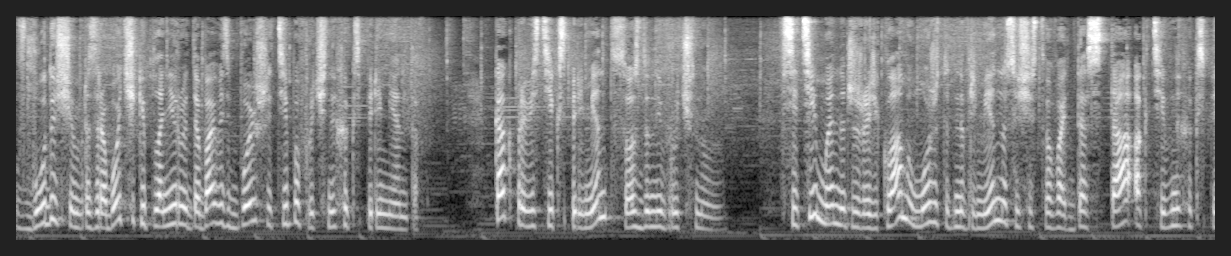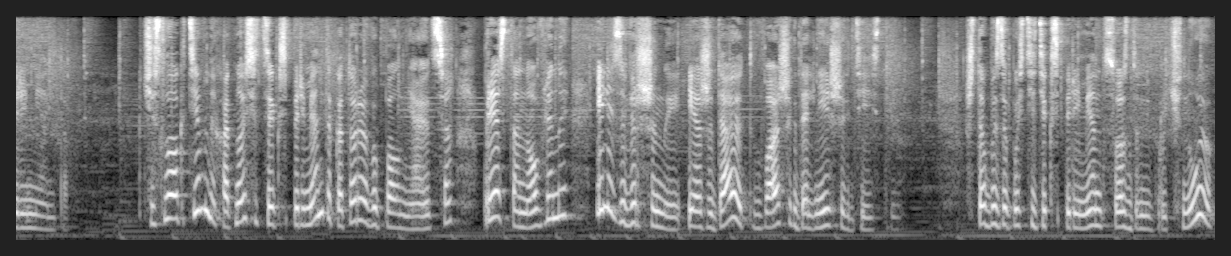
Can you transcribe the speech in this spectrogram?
В будущем разработчики планируют добавить больше типов ручных экспериментов. Как провести эксперимент, созданный вручную? В сети менеджера рекламы может одновременно существовать до 100 активных экспериментов. К числу активных относятся эксперименты, которые выполняются, приостановлены или завершены и ожидают ваших дальнейших действий. Чтобы запустить эксперимент, созданный вручную,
